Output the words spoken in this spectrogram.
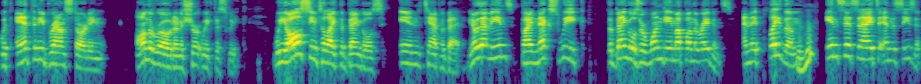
with Anthony Brown starting on the road on a short week this week. We all seem to like the Bengals in Tampa Bay. You know what that means? By next week, the Bengals are one game up on the Ravens, and they play them Mhm. in Cincinnati to end the season.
